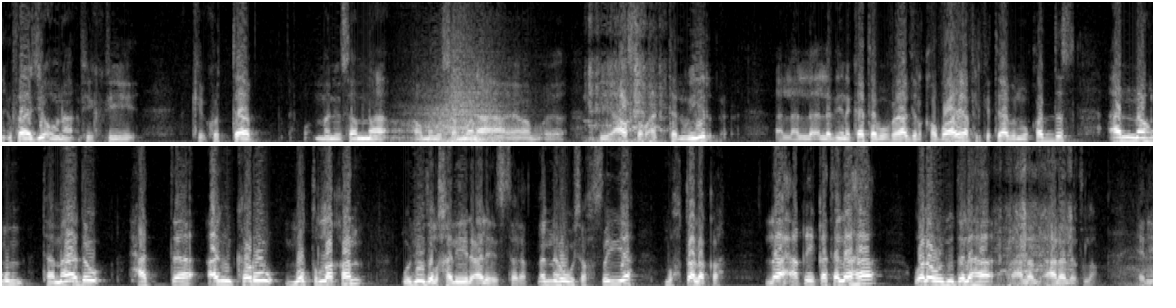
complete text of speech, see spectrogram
يفاجئنا في في كتاب من يسمى أو من يسمون في عصر التنوير الذين كتبوا في هذه القضايا في الكتاب المقدس أنهم تمادوا حتى أنكروا مطلقا وجود الخليل عليه السلام أنه شخصية مختلقة لا حقيقة لها ولا وجود لها على على الإطلاق. يعني,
